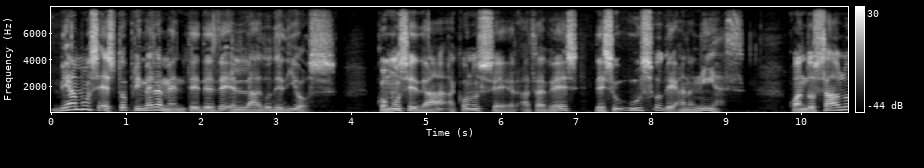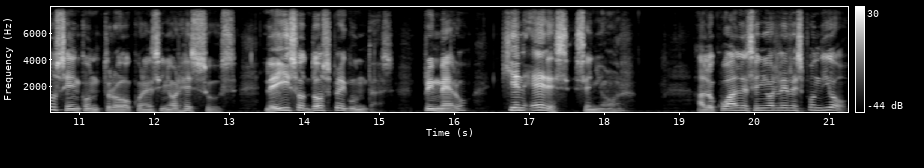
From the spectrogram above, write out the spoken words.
Veamos esto primeramente desde el lado de Dios, cómo se da a conocer a través de su uso de Ananías. Cuando Saulo se encontró con el Señor Jesús, le hizo dos preguntas. Primero, ¿quién eres, Señor? A lo cual el Señor le respondió,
